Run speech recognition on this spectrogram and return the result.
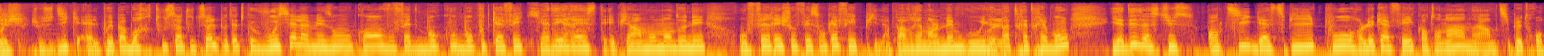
Oui. Je me suis dit qu'elle pouvait pas boire tout ça toute seule. Peut-être que vous aussi à la maison, quand vous faites beaucoup, beaucoup de café, qu'il y a des restes, et puis à un moment donné, on fait réchauffer son café, puis il n'a pas vraiment le même goût, il n'est Oui. pas très très bon. Il y a des astuces anti-gaspi pour le café quand on en a un petit peu trop.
